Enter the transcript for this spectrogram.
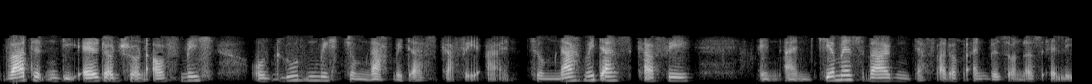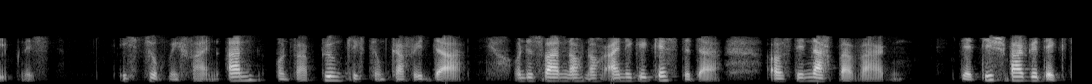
warteten die Eltern schon auf mich und luden mich zum Nachmittagskaffee ein. Zum Nachmittagskaffee in einen Kirmeswagen, das war doch ein besonderes Erlebnis. Ich zog mich fein an und war pünktlich zum Kaffee da. Und es waren auch noch einige Gäste da aus den Nachbarwagen. Der Tisch war gedeckt.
